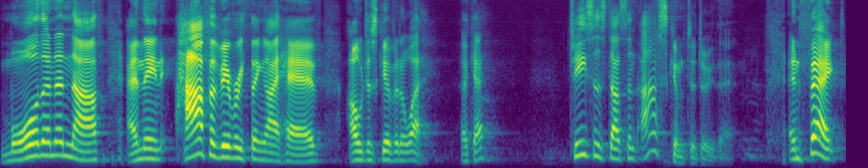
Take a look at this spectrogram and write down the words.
more than enough, and then half of everything I have, I'll just give it away. Okay? Jesus doesn't ask him to do that. In fact,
